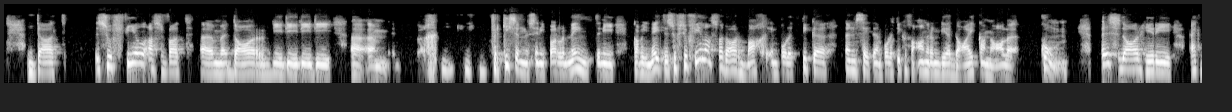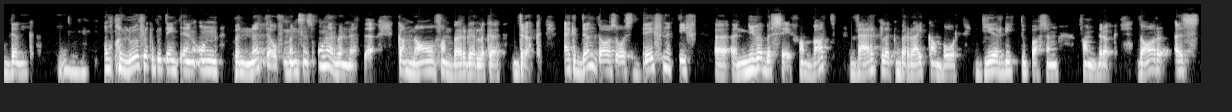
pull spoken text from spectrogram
dat soveel as wat ehm um, daar die die die die uh ehm um, verkiesings in die parlement en die kabinet is so soveel as wat daar mag en politieke insette en politieke verandering deur daai kanale kom is daar hierdie ek dink ongelooflike potente en onbenutte of minstens onderbenutte kanaal van burgerlike druk ek dink daar's ons definitief 'n uh, nuwe besef van wat werklik bereik kan word deur die toepassing van druk. Daar is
